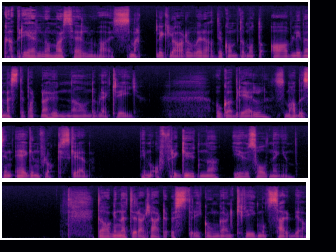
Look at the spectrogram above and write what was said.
Gabriel og Marcel var smertelig klar over at de kom til å måtte avlive mesteparten av hundene om det ble krig. Og Gabriel, som hadde sin egen flokk, skrev Vi må ofre gudene i husholdningen. Dagen etter erklærte Østerrike-Ungarn krig mot Serbia,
